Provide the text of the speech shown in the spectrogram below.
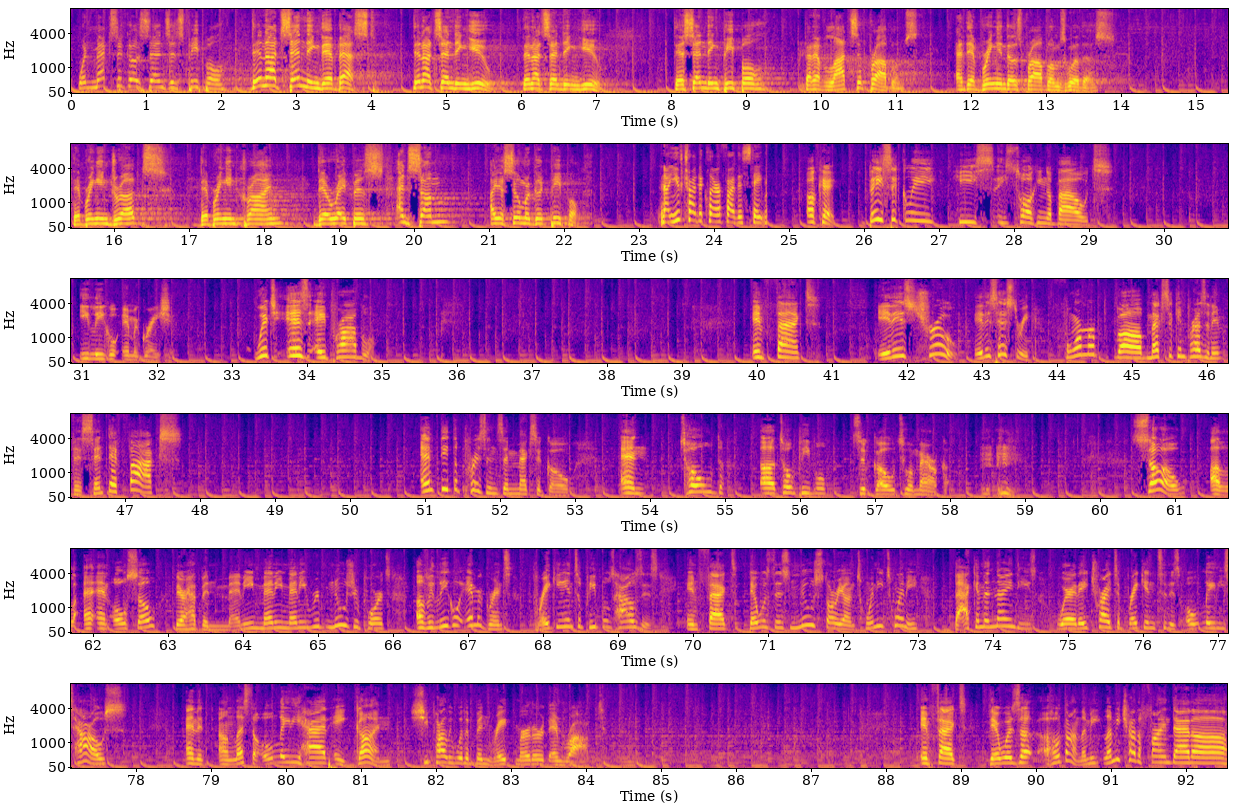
When Mexico sends its people, they're not sending their best. They're not sending you. They're not sending you. They're sending people that have lots of problems and they're bringing those problems with us. They're bringing drugs, they're bringing crime, they're rapists, and some, I assume, are good people. Now, you've tried to clarify this statement. Okay, basically, he's he's talking about illegal immigration, which is a problem. In fact, it is true. It is history. Former uh, Mexican president Vicente Fox emptied the prisons in Mexico and told uh, told people to go to America. so, uh, and also there have been many, many, many re- news reports of illegal immigrants breaking into people's houses in fact, there was this news story on 2020 back in the 90s where they tried to break into this old lady's house, and it, unless the old lady had a gun, she probably would have been raped, murdered, and robbed. In fact, there was a hold on. Let me let me try to find that uh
